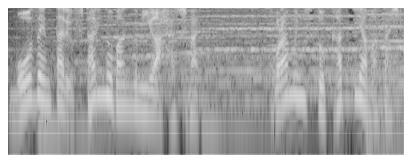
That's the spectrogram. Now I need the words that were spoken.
猛然たる二人の番組が始まるコラムニスト勝谷正彦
